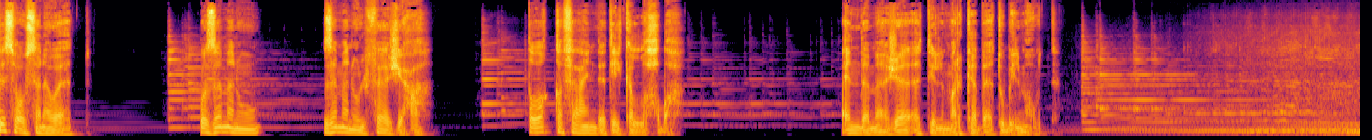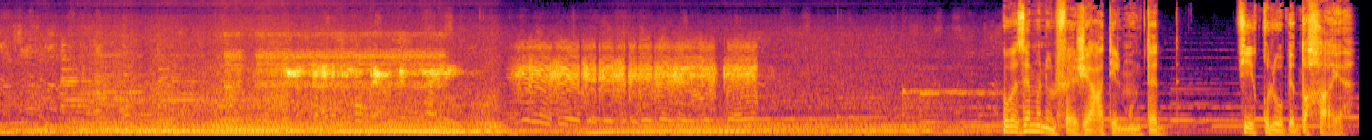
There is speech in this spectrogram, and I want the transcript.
تسع سنوات. وزمن زمن الفاجعة. توقف عند تلك اللحظة. عندما جاءت المركبات بالموت. هو زمن الفاجعة الممتد في قلوب الضحايا.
